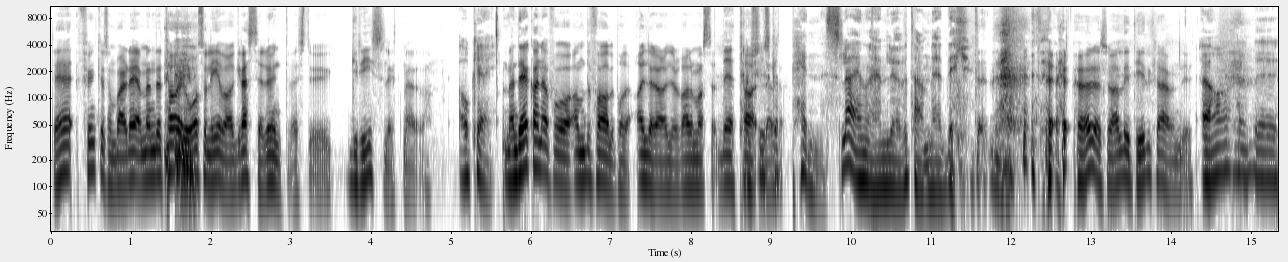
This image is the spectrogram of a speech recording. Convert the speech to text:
Det funker som bare det, men det tar jo også livet av gresset rundt hvis du griser litt med det. da. OK. Men det kan jeg få anbefale på det aller, aller varmeste. Det tar Kanskje du skal det. pensle en, en løvetann med deg? Det høres veldig tidkrevende ut. Ja, det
